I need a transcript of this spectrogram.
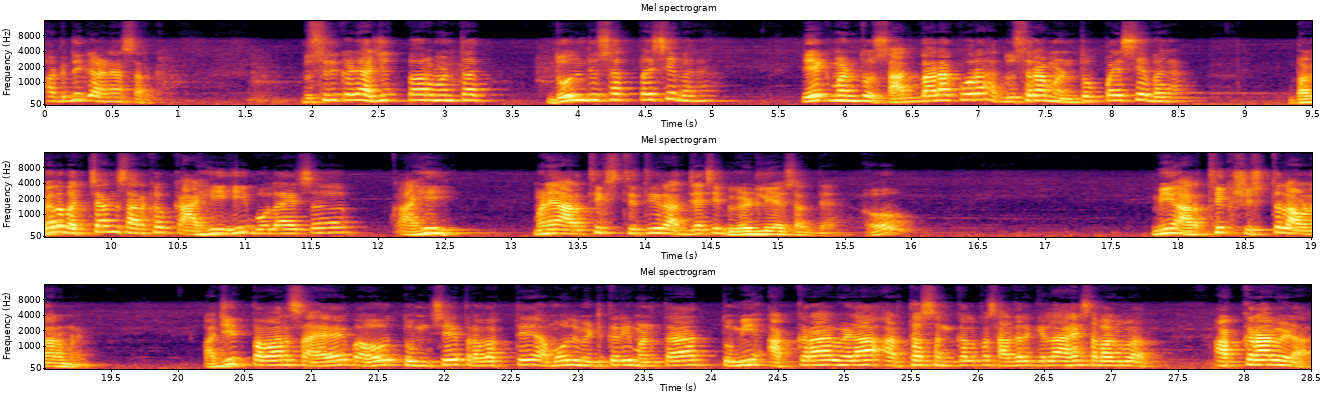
अगदी गाण्यासारखा. दुसरीकडे अजित पवार म्हणतात दोन दिवसात पैसे भरा. एक म्हणतो सातबारा कोरा. दुसरा म्हणतो पैसे भरा. बगल बच्चांसारखं काहीही बोलायचं काही म्हणे आर्थिक स्थिती राज्याची बिघडली आहे सध्या. हो? मी आर्थिक शिस्त लावणार म्हणे. अजित पवार साहेब अहो तुमचे प्रवक्ते अमोल मिटकरी म्हणतात तुम्ही अकरा वेळा अर्थसंकल्प सादर केला आहे सभागृहात. अकरा वेळा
